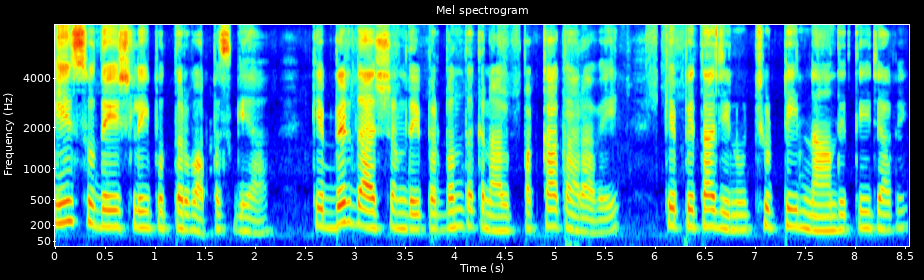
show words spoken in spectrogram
ਇਸ ਸੁਦੇਸ਼ ਲਈ ਪੁੱਤਰ ਵਾਪਸ ਗਿਆ ਕਿ ਬਿਰਧ ਆਸ਼ਰਮ ਦੇ ਪ੍ਰਬੰਧਕ ਨਾਲ ਪੱਕਾ ਕਰ ਆਵੇ ਕਿ ਪਿਤਾ ਜੀ ਨੂੰ ਛੁੱਟੀ ਨਾ ਦਿੱਤੀ ਜਾਵੇ।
